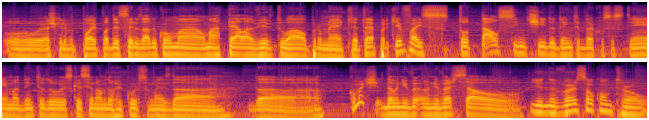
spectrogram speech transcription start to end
Eu acho que ele pode poder ser usado como uma, uma tela virtual pro Mac. Até porque faz total sentido dentro do ecossistema, dentro do. Esqueci o nome do recurso, mas da. Da. Como é que chama? Da Universal. Universal Control.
